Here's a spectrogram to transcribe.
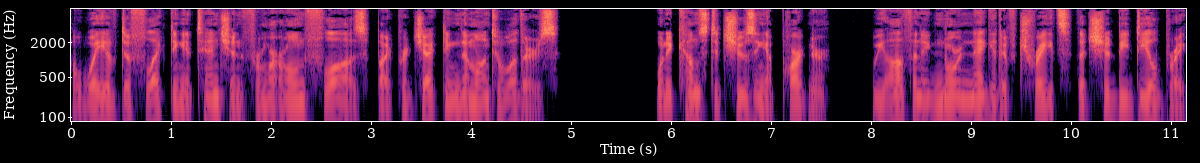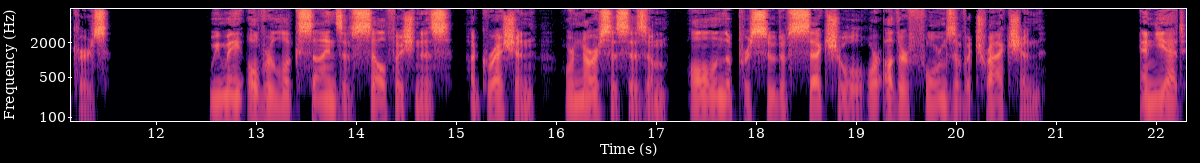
a way of deflecting attention from our own flaws by projecting them onto others. When it comes to choosing a partner, we often ignore negative traits that should be deal breakers. We may overlook signs of selfishness, aggression, or narcissism, all in the pursuit of sexual or other forms of attraction. And yet,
